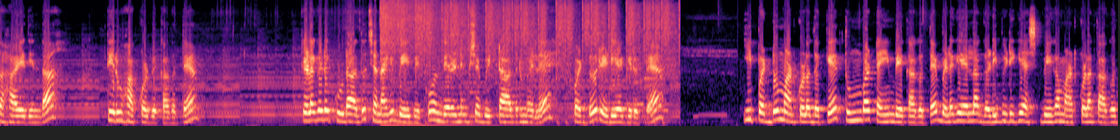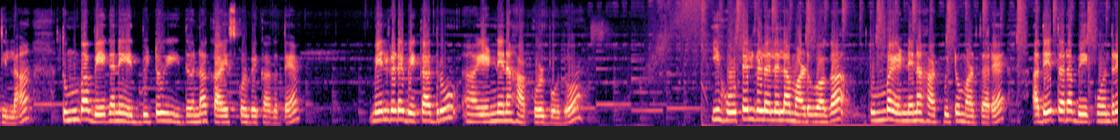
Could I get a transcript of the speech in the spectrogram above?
ಸಹಾಯದಿಂದ ತಿರುವು ಹಾಕ್ಕೊಳ್ಬೇಕಾಗತ್ತೆ. ಕೆಳಗಡೆ ಕೂಡ ಅದು ಚೆನ್ನಾಗಿ ಬೇಯಬೇಕು. ಒಂದೆರಡು ನಿಮಿಷ ಬಿಟ್ಟ ಆದ್ರ ಮೇಲೆ ಪಡ್ಡು ರೆಡಿಯಾಗಿರುತ್ತೆ. ಈ ಪಡ್ಡು ಮಾಡ್ಕೊಳ್ಳೋದಕ್ಕೆ ತುಂಬ ಟೈಮ್ ಬೇಕಾಗುತ್ತೆ. ಬೆಳಗ್ಗೆ ಎಲ್ಲ ಗಡಿಬಿಡಿಗೆ ಅಷ್ಟು ಬೇಗ ಮಾಡ್ಕೊಳ್ಳೋಕ್ಕಾಗೋದಿಲ್ಲ ತುಂಬ ಬೇಗನೆ ಎದ್ಬಿಟ್ಟು ಇದನ್ನು ಕಾಯಿಸ್ಕೊಳ್ಬೇಕಾಗತ್ತೆ. ಮೇಲ್ಗಡೆ ಬೇಕಾದರೂ ಎಣ್ಣೆನ ಹಾಕ್ಕೊಳ್ಬೋದು ಈ ಹೋಟೆಲ್ಗಳಲ್ಲೆಲ್ಲ ಮಾಡುವಾಗ ತುಂಬ ಎಣ್ಣೆನ ಹಾಕಿಬಿಟ್ಟು ಮಾಡ್ತಾರೆ. ಅದೇ ಥರ ಬೇಕು ಅಂದರೆ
